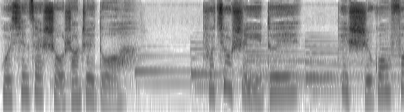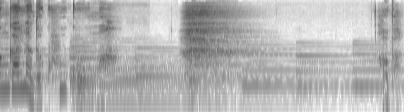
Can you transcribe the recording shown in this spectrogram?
我现在手上这朵，不就是一堆被时光风干了的枯骨吗？好吧，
